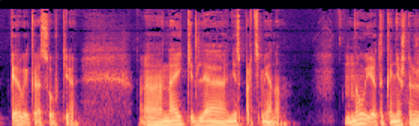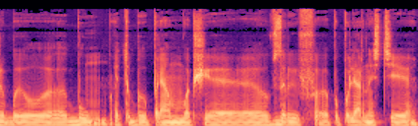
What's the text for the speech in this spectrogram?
– первые кроссовки Nike для неспортсмена. Ну, и это, конечно же, был э, бум. Это был прям вообще э, взрыв э, популярности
